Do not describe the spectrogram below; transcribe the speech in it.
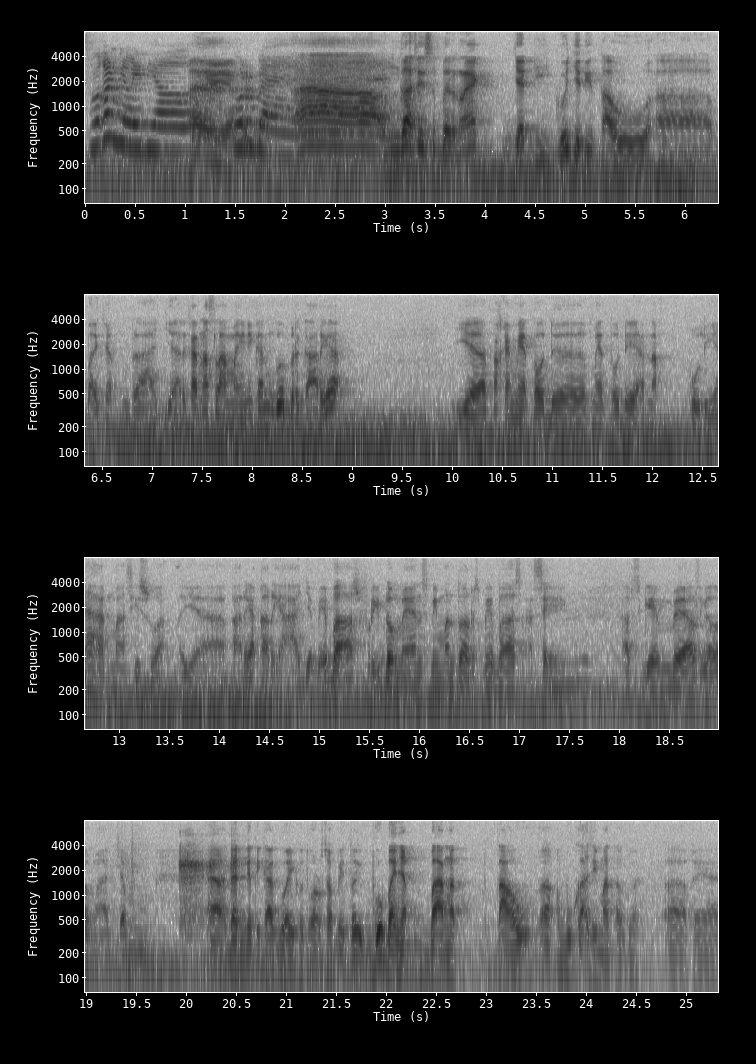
gue kan milenial Ah, iya. urban Ah, enggak sih sebenarnya jadi gue jadi tahu eh, banyak belajar karena selama ini kan gue berkarya ya pakai metode metode anak kuliahan mahasiswa ya karya-karya aja bebas freedom man seniman tuh harus bebas asik harus gembel segala macem. Eh, dan ketika gue ikut workshop itu gue banyak banget tahu eh, kebuka sih mata gue eh, kayak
